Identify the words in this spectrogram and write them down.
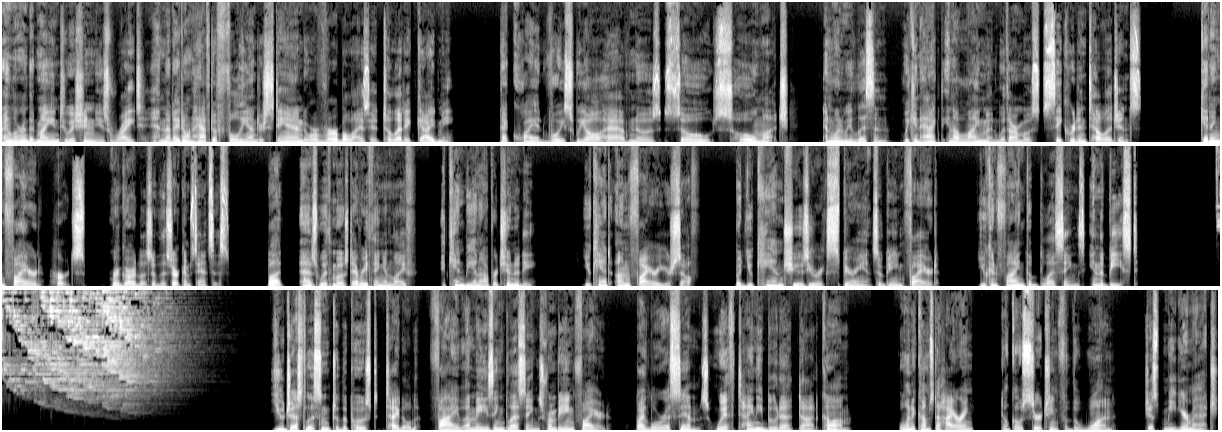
I learned that my intuition is right and that I don't have to fully understand or verbalize it to let it guide me. That quiet voice we all have knows so, so much, and when we listen, we can act in alignment with our most sacred intelligence. Getting fired hurts, regardless of the circumstances. But, as with most everything in life, it can be an opportunity. You can't unfire yourself but you can choose your experience of being fired. You can find the blessings in the beast. You just listened to the post titled Five Amazing Blessings from Being Fired by Laura Simms with tinybuddha.com. When it comes to hiring, don't go searching for the one. Just meet your match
